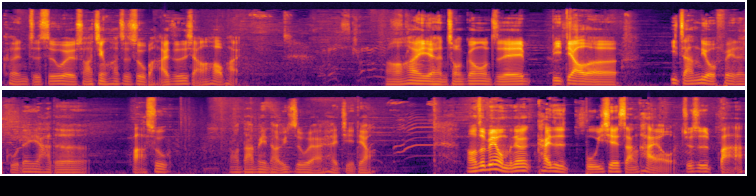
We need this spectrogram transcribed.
可能只是为了刷进化之术吧，还是想要号牌。然后他也很成功，直接逼掉了一张六费的古雷亚的法术，然后搭配到预知未来还解掉。然后这边我们就开始补一些伤害哦，就是把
